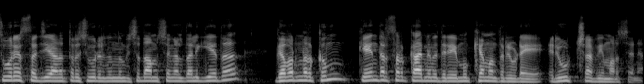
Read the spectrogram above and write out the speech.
സൂരജ് സജിയാണ് തൃശൂരിൽ നിന്നും വിശദാംശങ്ങൾ നൽകിയത്. ഗവർണർക്കും കേന്ദ്ര സർക്കാരിനുമെതിരെ മുഖ്യമന്ത്രിയുടെ രൂക്ഷ വിമർശനം.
